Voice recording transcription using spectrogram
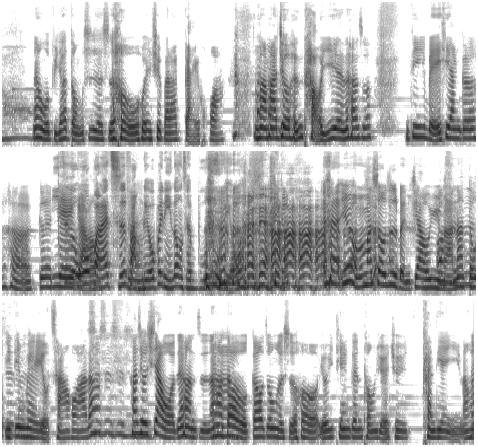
哦，那我比较懂事的时候，我会去把它改花。妈妈就很讨厌，她说：“你袂向个哈哥。”你这个我本来磁访流被你弄成不入流，因为我妈妈受日本教育嘛，那都一定会有插花。然后是是是，她就像我这样子。然后到我高中的时候，有一天跟同学去看电影，然后。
